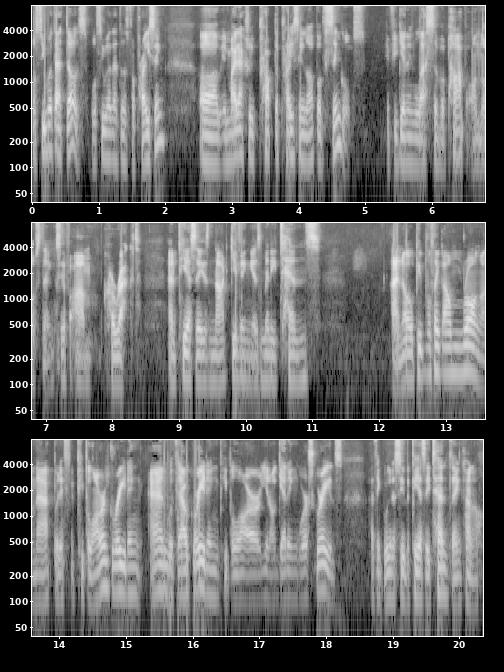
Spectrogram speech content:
we'll see what that does. We'll see what that does for pricing. Um, it might actually prop the pricing up of singles if you're getting less of a pop on those things, if I'm correct. And PSA is not giving as many tens. I know people think I'm wrong on that, but if people aren't grading and without grading, people are you know getting worse grades. I think we're going to see the PSA 10 thing kind of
